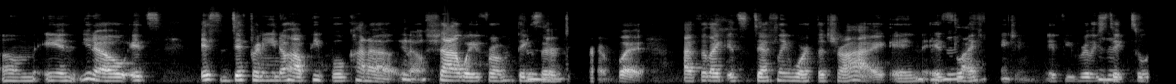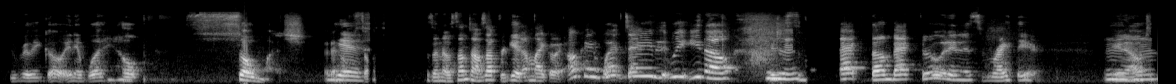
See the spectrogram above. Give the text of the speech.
Um and you know it's it's different you know how people kind of you know shy away from things mm-hmm. that are mm-hmm. different but I feel like it's definitely worth a try and it's mm-hmm. life changing if you really mm-hmm. stick to it, you really go and it will help so much. Yes. Because I know sometimes I forget. I'm like, okay, what day did we, you know, mm-hmm. just back, thumb back through it and it's right there. Mm-hmm. You know, mm-hmm.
